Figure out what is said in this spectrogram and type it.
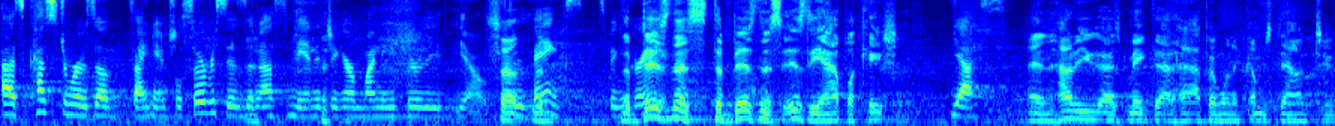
As customers of financial services and us managing our money through, the, you know, so through the, banks, it's been the great. Business, the business is the application. Yes. And how do you guys make that happen when it comes down to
